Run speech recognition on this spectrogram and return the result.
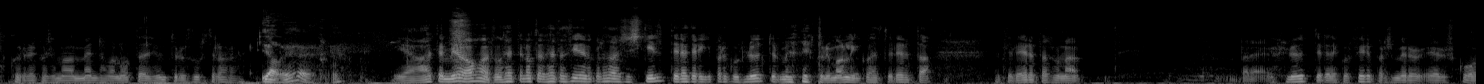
Okkur er eitthvað sem að menn hafa notað í hundruð þústur ára. já, já, Já, þetta er mjög áhægt og þetta er náttúrulega, þetta það að þessi skildir, þetta er ekki bara einhver hlutur með einhverju málingu, heldur er þetta, heldur er þetta svona bara hlutir eða eitthvað fyrirbæri sem eru, eru sko,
